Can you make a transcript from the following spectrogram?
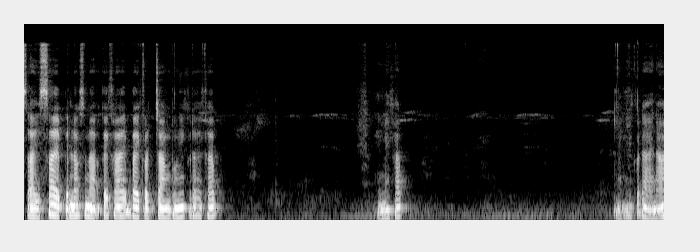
ใส่ไส้เป็นลักษณะคล้ายๆ ใบกระจังตรงนี้ก็ได้ครับ เห็นไหมครับ อย่างนี้ก็ได้นะ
